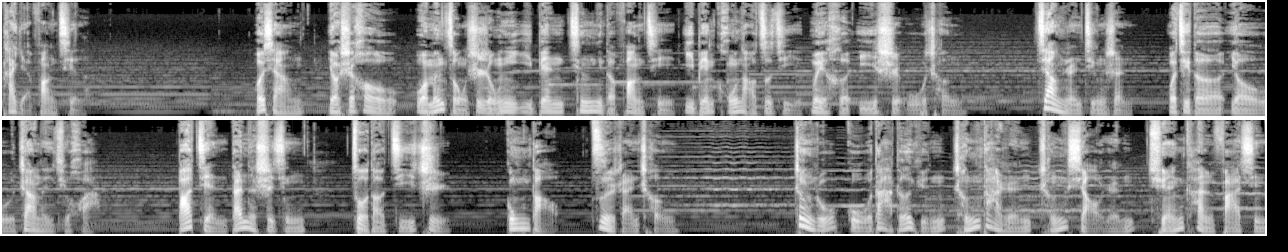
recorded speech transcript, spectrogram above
他也放弃了。我想，有时候我们总是容易一边轻易的放弃，一边苦恼自己为何一事无成。匠人精神，我记得有这样的一句话：把简单的事情做到极致，功道自然成。正如古大德云：“成大人，成小人，全看发心；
